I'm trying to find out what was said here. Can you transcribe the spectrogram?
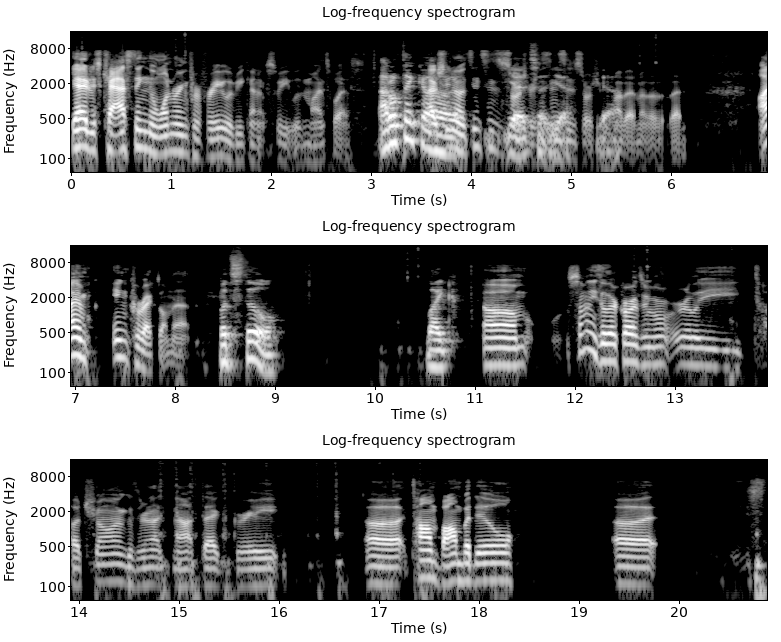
Yeah, just casting the One Ring for free would be kind of sweet with Mind Splice. I don't think. Uh, Actually, no, it's instant sorcery. it's It's, a- instant yeah, sorcery. yeah. My bad, my bad, my bad. I am incorrect on that. but still, like Um, some of these other cards we won't really touch on because they're not not that great. Uh, Tom Bombadil. Uh, it's,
